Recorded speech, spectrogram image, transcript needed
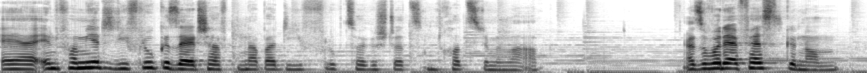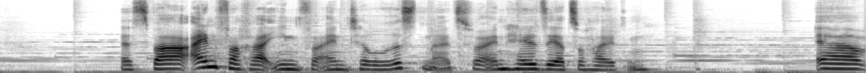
Er informierte die Fluggesellschaften, aber die Flugzeuge stürzten trotzdem immer ab. Also wurde er festgenommen. Es war einfacher, ihn für einen Terroristen als für einen Hellseher zu halten. Er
